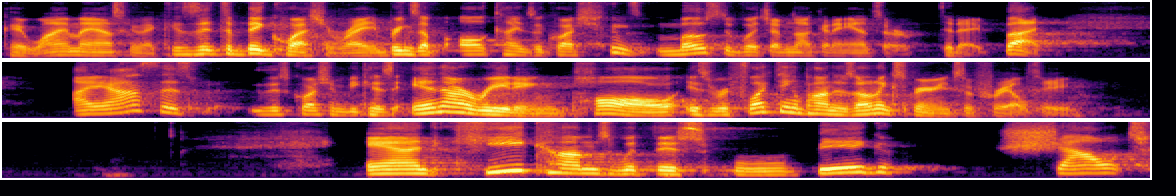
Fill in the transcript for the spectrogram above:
Okay, why am I asking that? Because it's a big question, right? It brings up all kinds of questions, most of which I'm not going to answer today. But I ask this, this question because in our reading, Paul is reflecting upon his own experience of frailty. And he comes with this big shout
